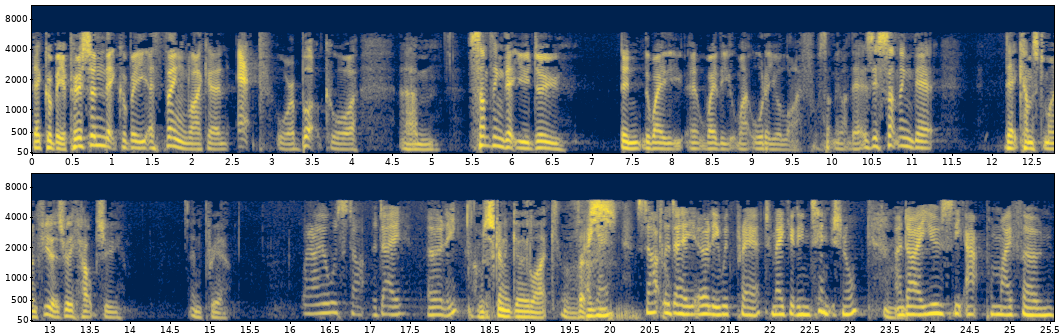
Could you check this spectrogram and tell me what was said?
that could be a person, that could be a thing like an app or a book or um, something that you do in the way that, you, uh, way that you might order your life or something like that. Is there something that, that comes to mind for you that's really helped you in prayer? Well, I always start the day early. I'm just going to go like this. Okay. Start the day early with prayer to make it intentional. Mm. And I use the app on my phone,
